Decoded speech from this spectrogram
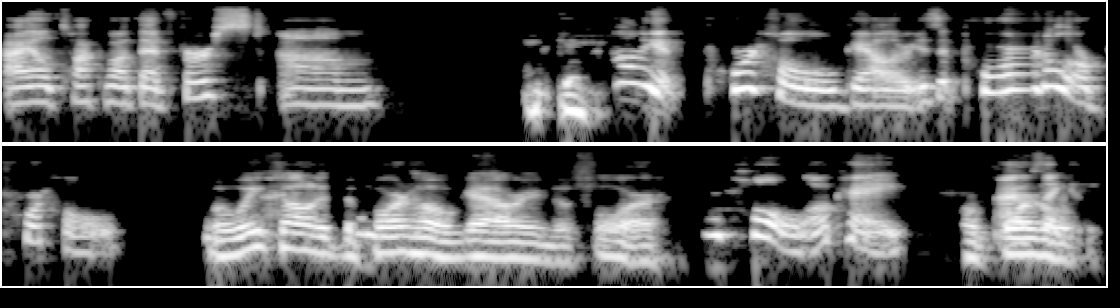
I'll talk about that first. Um, calling it Porthole Gallery. Is it Portal or Porthole? Well, we called it the Porthole Gallery before, Porthole, okay. or I was Portal. like,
